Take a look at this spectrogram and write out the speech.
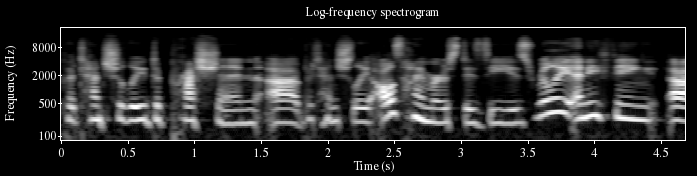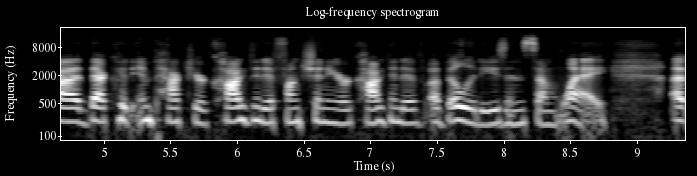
potentially depression, uh, potentially Alzheimer's disease, really anything uh, that could impact your cognitive function or your cognitive abilities in some way. Uh,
